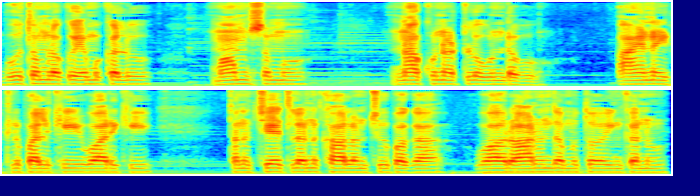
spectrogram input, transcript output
భూతములకు ఎముకలు మాంసము నాకున్నట్లు ఉండవు. ఆయన ఇట్లు పలికి వారికి తన చేతులను కాలను చూపగా వారు ఆనందముతో ఇంకను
